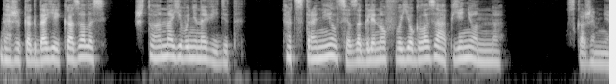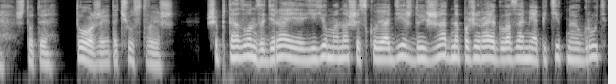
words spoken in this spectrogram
Даже когда ей казалось, что она его ненавидит. Отстранился, заглянув в ее глаза опьяненно. «Скажи мне, что ты тоже это чувствуешь?» Шептал он, задирая ее монашескую одежду и жадно пожирая глазами аппетитную грудь,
